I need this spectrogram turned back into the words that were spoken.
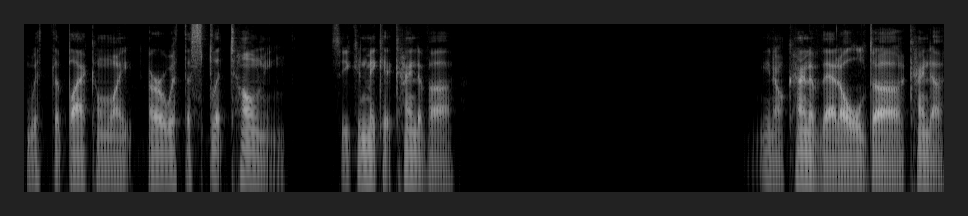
with the black and white or with the split toning. So you can make it kind of a, you know, kind of that old uh, kind of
